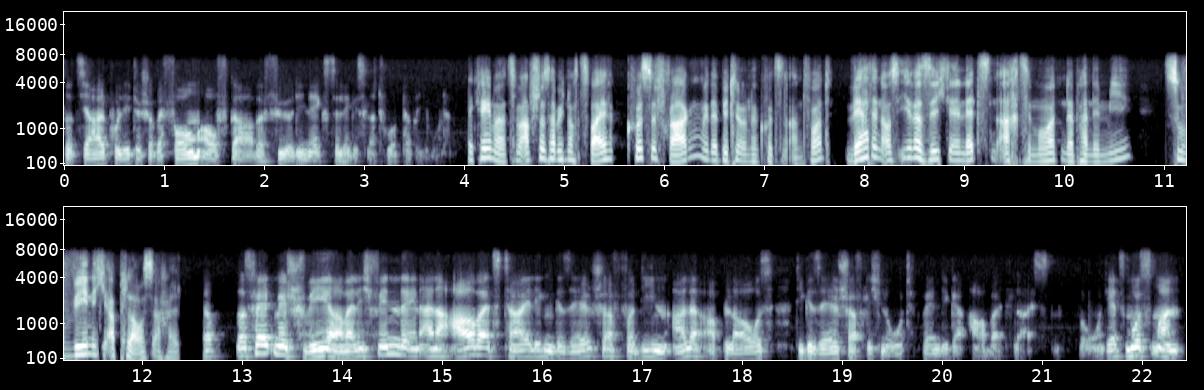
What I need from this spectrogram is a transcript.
sozialpolitische Reformaufgabe für die nächste Legislaturperiode. Herr Krämer, zum Abschluss habe ich noch zwei kurze Fragen mit der Bitte um eine kurze Antwort. Wer hat denn aus Ihrer Sicht in den letzten 18 Monaten der Pandemie zu wenig Applaus erhalten? Ja, das fällt mir schwer, weil ich finde, in einer arbeitsteiligen Gesellschaft verdienen alle Applaus, die gesellschaftlich notwendige Arbeit leisten. So, und jetzt muss man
